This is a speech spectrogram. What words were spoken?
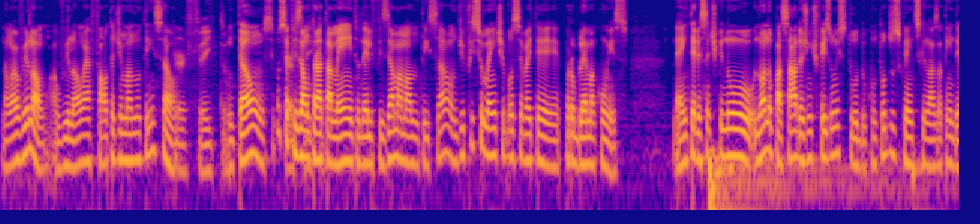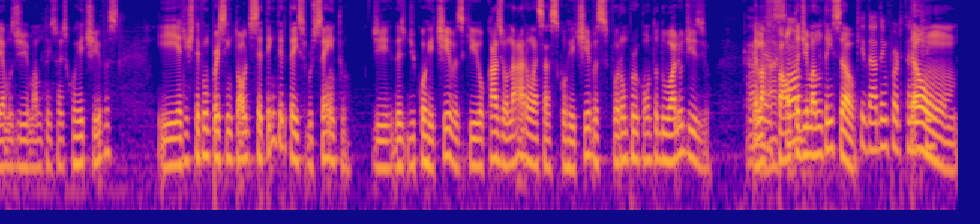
não é o vilão. O vilão é a falta de manutenção. Perfeito. Então, se você Perfeito. fizer um tratamento nele, fizer uma manutenção, dificilmente você vai ter problema com isso. É interessante que no, no ano passado a gente fez um estudo com todos os clientes que nós atendemos de manutenções corretivas e a gente teve um percentual de 73% de, de, de corretivas que ocasionaram essas corretivas foram por conta do óleo diesel. pela falta de manutenção. Que dado importante. Então,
